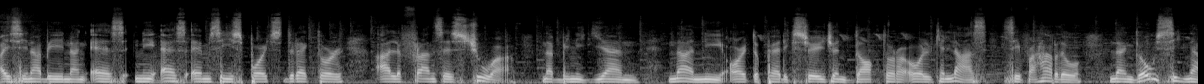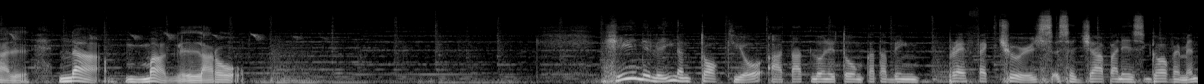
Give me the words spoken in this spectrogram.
ay sinabi ng S ni SMC Sports Director Al Francis Chua na binigyan na ni orthopedic surgeon Dr. Raul Canlas si Fajardo ng go signal na maglaro. Hiniling ng Tokyo at tatlo nitong katabing prefectures sa Japanese government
